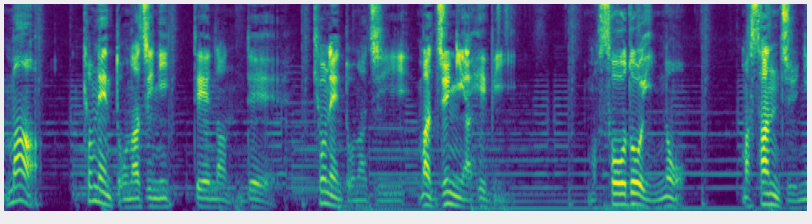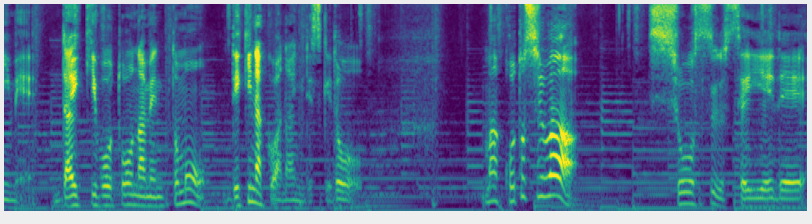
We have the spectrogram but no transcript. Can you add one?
まあ、去年と同じ日程なんで、去年と同じ、まあ、ジュニアヘビー、まあ総動員のまあ、32名大規模トーナメントもできなくはないんですけど、まあ、今年は少数精鋭で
